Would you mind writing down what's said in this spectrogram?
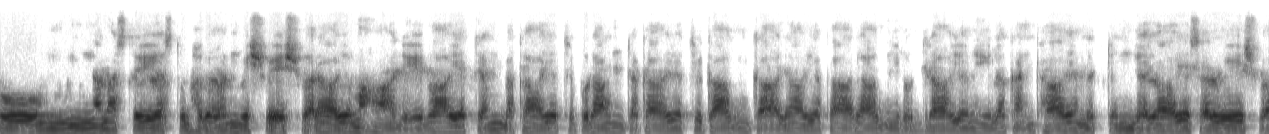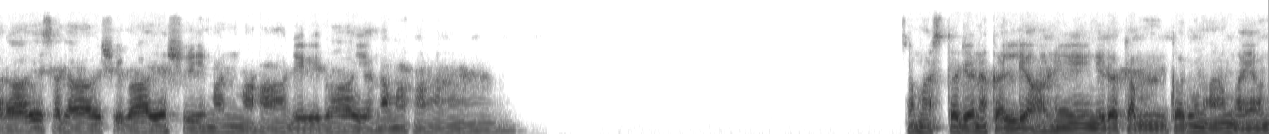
ॐ नमस्ते अस्तु भगवन् विश्वेश्वराय, महादेवाय, त्र्यम्बकाय, त्रिपुरान्तकाय त्रिकाग्निकालाय कालाग्निरुद्राय, नीलकण्ठाय, मृत्युञ्जयाय, सर्वेश्वराय, सदाशिवाय, श्रीमन्महादेवाय नमः। समस्तजनकल्याणे निरतं करुणामयं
